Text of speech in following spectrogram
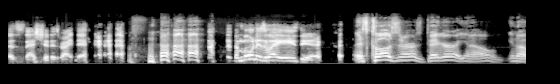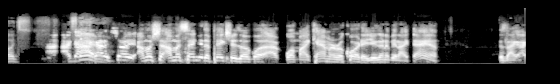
because that shit is right there. the moon is way easier. It's closer, it's bigger. You know, you know, it's I It's got, I gotta show you. I'm gonna. Sh- I'm gonna send you the pictures of what I, what my camera recorded. You're gonna be like, damn. Because like I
